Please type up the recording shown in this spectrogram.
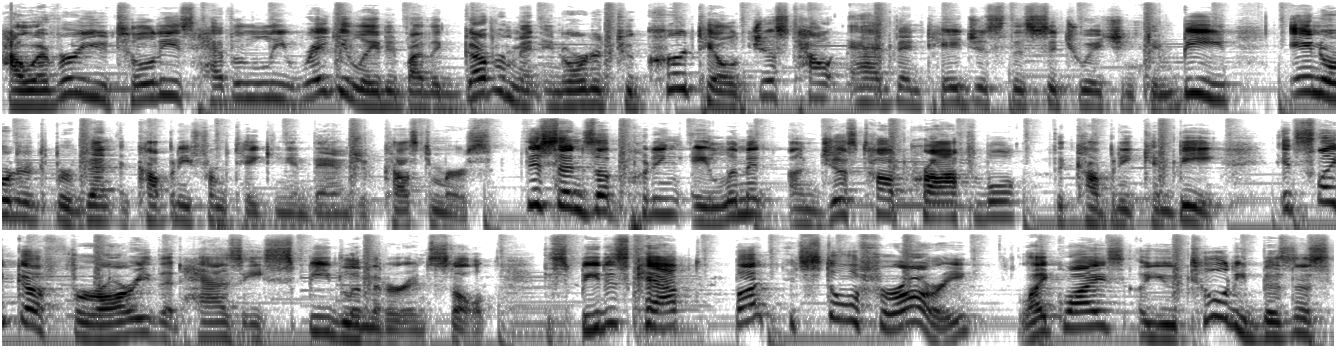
However, utility is heavily regulated by the government in order to curtail just how advantageous this situation can be in order to prevent a company from taking advantage of customers. This ends up putting a limit on just how profitable the company can be. It's like a Ferrari that has a speed limiter installed. The speed is capped, but it's still a Ferrari. Likewise, a utility business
